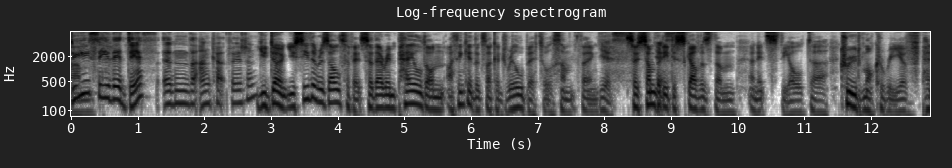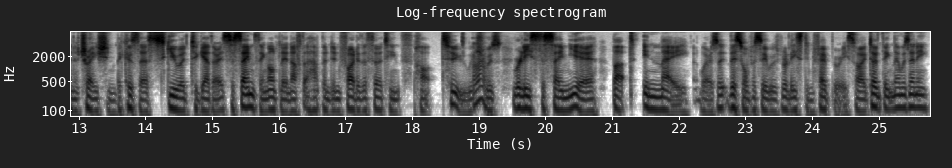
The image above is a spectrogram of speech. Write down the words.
Do you Um, see their death in the uncut version? You don't. You see the result of it. So they're impaled on, I think it looks like a drill bit or something. Yes. So somebody Yes. discovers them, and it's the old uh, crude mockery of penetration because they're skewered together. It's the same thing, oddly enough, that happened in Friday the 13th, Part 2, which Oh. was released the same year, but in May, whereas this obviously was released in February. So I don't think there was any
